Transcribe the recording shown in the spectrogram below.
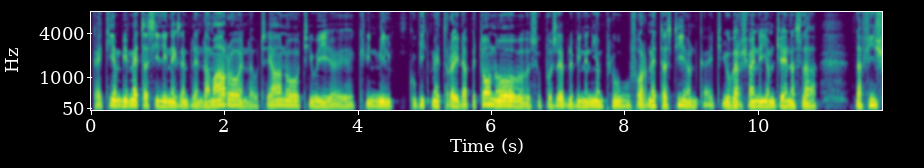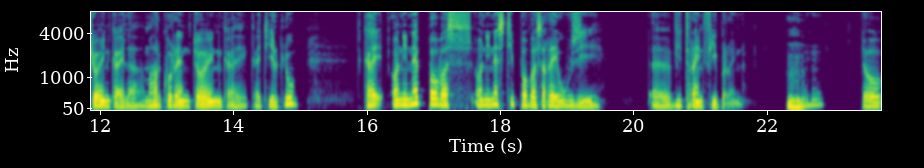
kai kiam vi metas ili in exemple en la maro, en la oceano, tiuj eh, kvin mil kubikmetroj da betono, supposeble vi neniam plu formetas tion, kai tiu verŝajne jam ĝenas la, la fiŝojn kaj la markurentojn kaj, kaj tiel plu. kai oni ne povas, oni ne scipovas reuzi eh, vitrajn fibrojn. Mm -hmm. Do,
